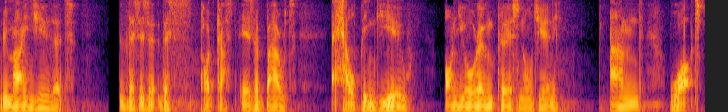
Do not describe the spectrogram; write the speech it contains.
remind you that this is a, this podcast is about helping you on your own personal journey. And what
